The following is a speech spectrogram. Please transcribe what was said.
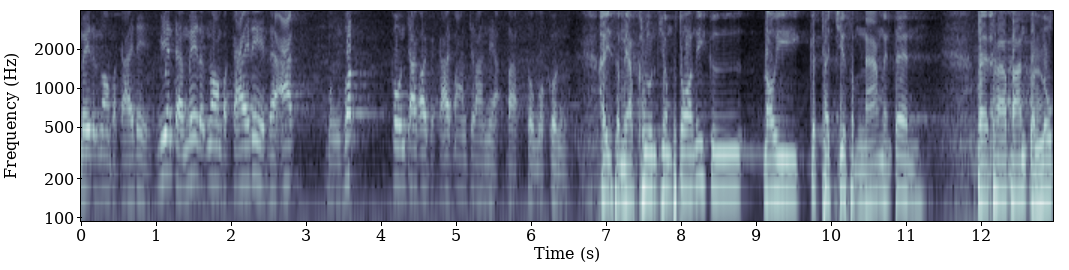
មេដឹកនាំបកាយទេមានតែមេដឹកនាំបកាយទេដែលអាចបង្វឹកកូនចៅឲ្យបកាយបានច្រើនអ្នកបាទសូមអរគុណហើយសម្រាប់ខ្លួនខ្ញុំផ្ទាល់នេះគឺដោយគិតថាជាសំណាងមែនតើដែលថាបានប្រឡូក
